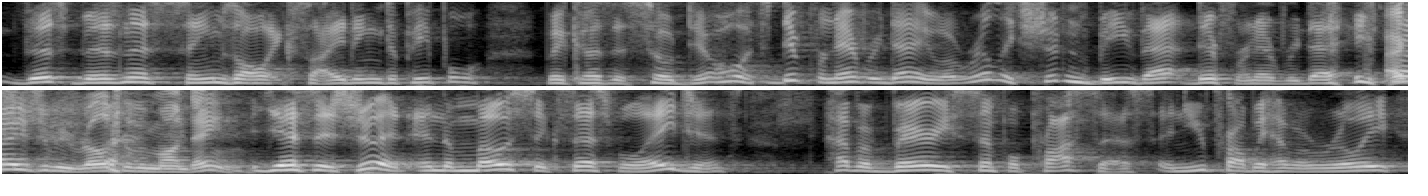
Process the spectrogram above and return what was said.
this business seems all exciting to people because it's so di- oh it's different every day. Well, it really shouldn't be that different every day. Actually, it should be relatively mundane. yes, it should. And the most successful agents have a very simple process, and you probably have a really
